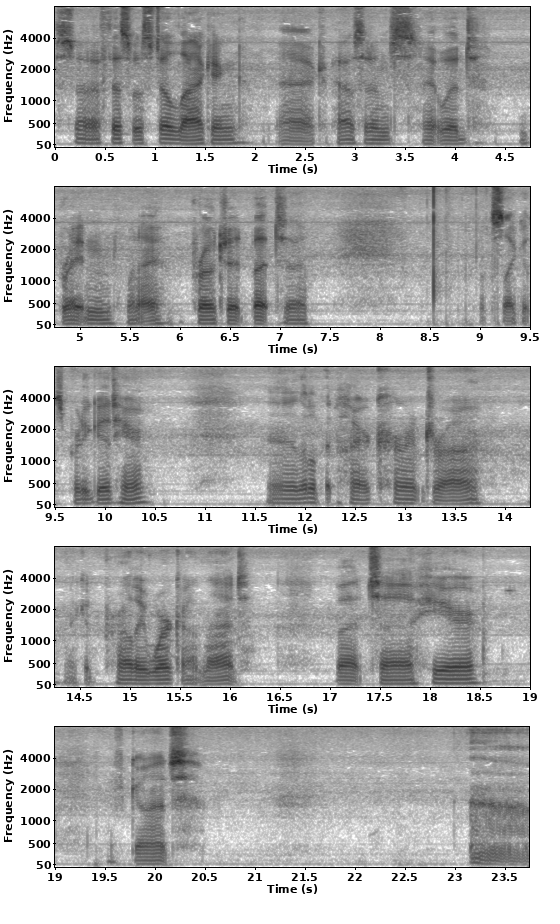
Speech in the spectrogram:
so if this was still lacking uh, capacitance, it would brighten when I approach it, but uh, Looks like it's pretty good here. And a little bit higher current draw. I could probably work on that. But uh, here I've got uh,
